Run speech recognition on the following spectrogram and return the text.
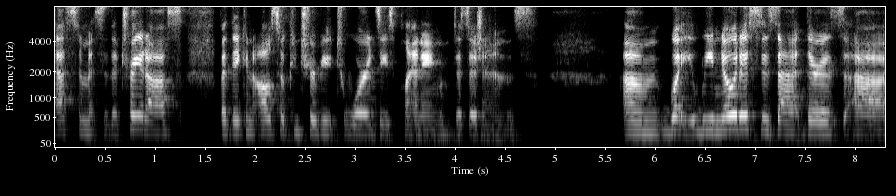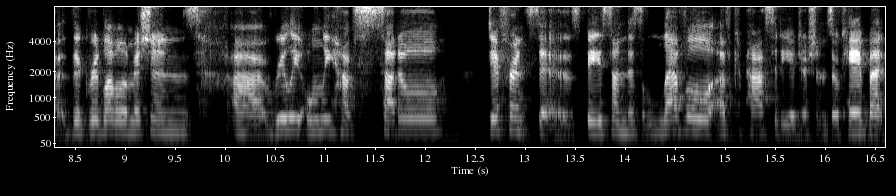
estimates of the trade-offs, but they can also contribute towards these planning decisions. Um, what we notice is that there's uh, the grid level emissions uh, really only have subtle differences based on this level of capacity additions okay? But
